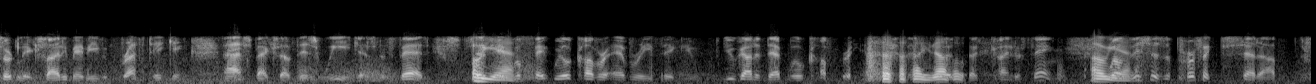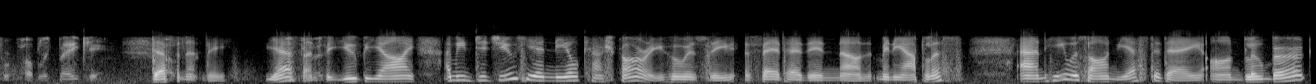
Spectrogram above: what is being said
certainly exciting, maybe even breathtaking aspects of this week as the Fed. Said, Oh, "Hey, yes. we'll, pay, we'll cover everything. You you got a debt, we'll cover it. I know. That, that kind of thing. Oh well, yeah. this is a perfect setup for public banking. Uh, Definitely. Yes, and for UBI. I mean, did you hear Neel Kashkari, who is the Fed head in uh, Minneapolis? And he was on yesterday on Bloomberg,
